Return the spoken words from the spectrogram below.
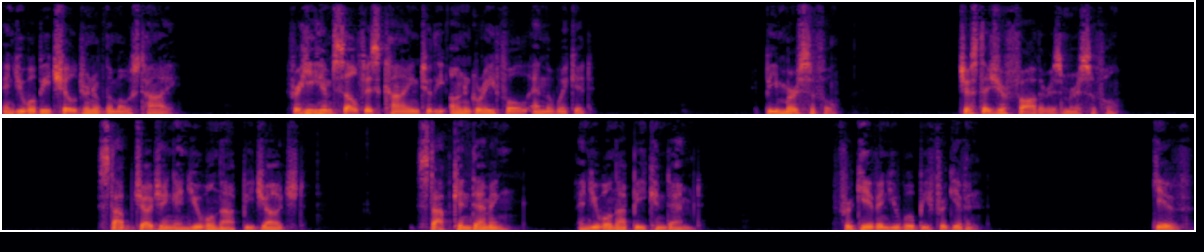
and you will be children of the Most High. For he himself is kind to the ungrateful and the wicked. Be merciful, just as your Father is merciful. Stop judging, and you will not be judged. Stop condemning, and you will not be condemned. Forgive, and you will be forgiven. Give,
